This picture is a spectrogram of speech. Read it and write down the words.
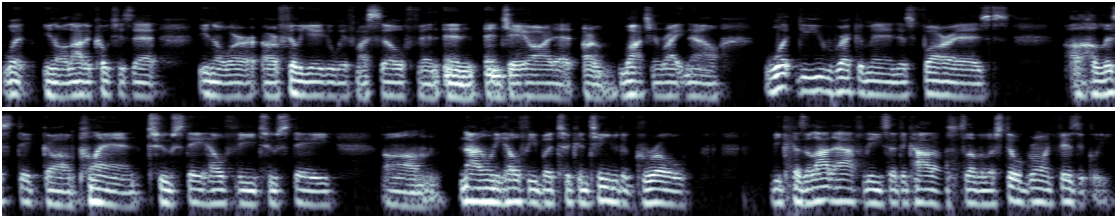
what you know, a lot of coaches that you know are are affiliated with myself and and and Jr. that are watching right now, what do you recommend as far as a holistic uh, plan to stay healthy, to stay um, not only healthy, but to continue to grow. Because a lot of athletes at the college level are still growing physically.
